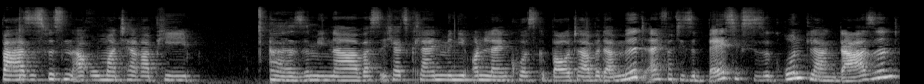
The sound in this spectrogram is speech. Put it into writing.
Basiswissen Aromatherapie äh, Seminar, was ich als kleinen Mini-Online-Kurs gebaut habe, damit einfach diese Basics, diese Grundlagen da sind.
